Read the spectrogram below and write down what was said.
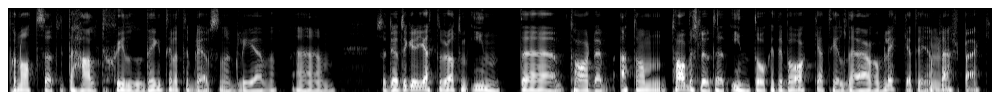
på något sätt lite halvt skyldig till att det blev som det blev. Ehm, så jag tycker det är jättebra att de inte tar, det, att de tar beslutet att inte åka tillbaka till det ögonblicket i en Mm. flashback.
